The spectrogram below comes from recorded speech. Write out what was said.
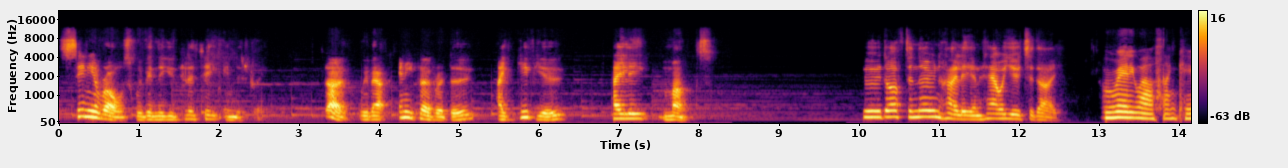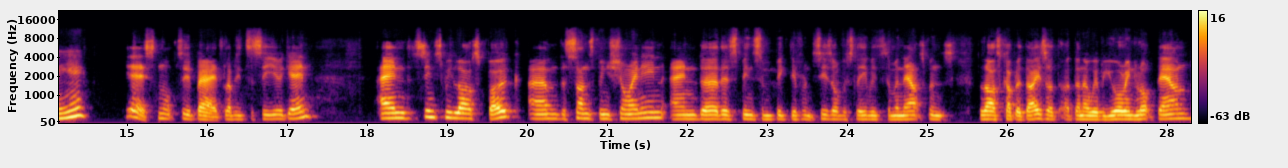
senior roles within the utility industry. So, without any further ado, I give you Hayley Monks. Good afternoon, Hayley, and how are you today? I'm really well, thank you. You? Yes, not too bad. Lovely to see you again. And since we last spoke, um, the sun's been shining, and uh, there's been some big differences, obviously, with some announcements the last couple of days. I, I don't know whether you're in lockdown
